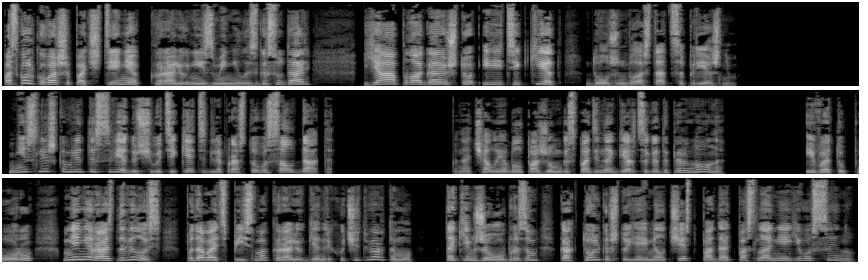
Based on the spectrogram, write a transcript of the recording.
Поскольку ваше почтение к королю не изменилось, государь, я полагаю, что и этикет должен был остаться прежним. Не слишком ли ты сведущ в этикете для простого солдата? Поначалу я был пажом господина герцога де Пернона, и в эту пору мне не раз довелось подавать письма королю Генриху IV, таким же образом, как только что я имел честь подать послание его сыну.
